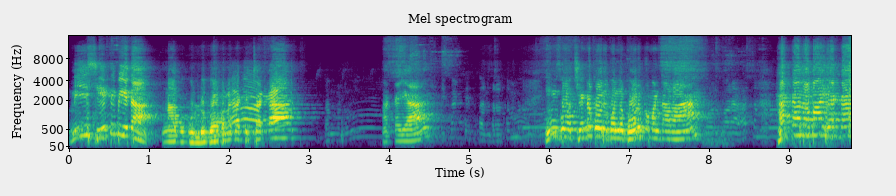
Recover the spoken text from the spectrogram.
నీ చేతి మీద నాకు గుళ్ళు గోపలు కట్టించక్క. అక్కయ్యా? ఇంకో చిన్న కోరికొండ కోరుకోమంటావా? అక్కలమా ఎక్కడ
